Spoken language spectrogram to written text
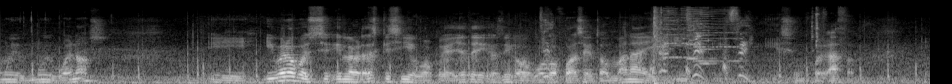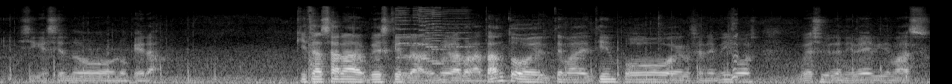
muy, muy buenos. Y, y bueno, pues sí, la verdad es que sí, porque ya te os digo, vuelvo a jugar Secret of Mana y, y- y es un juegazo. Y sigue siendo lo que era. Quizás ahora ves que no era para tanto el tema de tiempo, los enemigos, voy a subir de nivel y demás.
